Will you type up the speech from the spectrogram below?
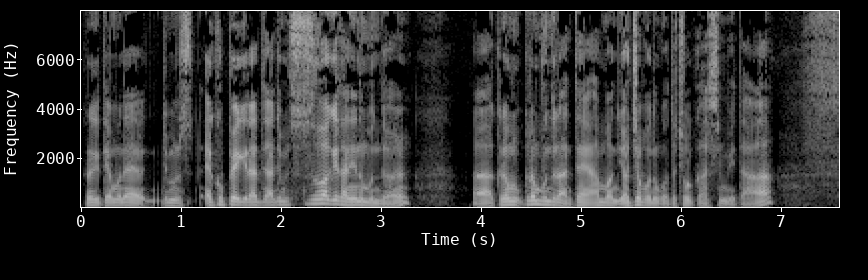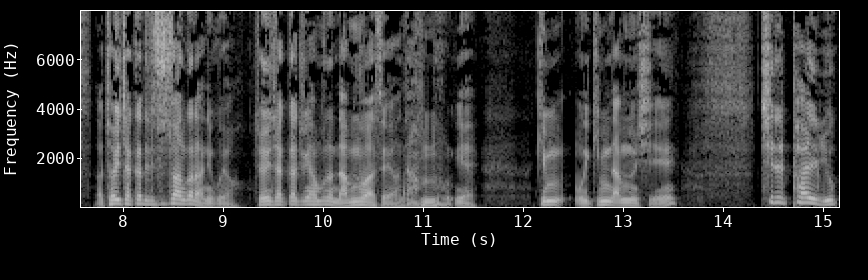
그렇기 때문에 좀 에코백이라든지 아주 수수하게 다니는 분들 아, 그런, 그런 분들한테 한번 여쭤보는 것도 좋을 것 같습니다. 아, 저희 작가들이 수수한 건 아니고요. 저희 작가 중에 한 분은 남루하세요. 남루, 예. 김, 우리 김남루 씨. 786,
